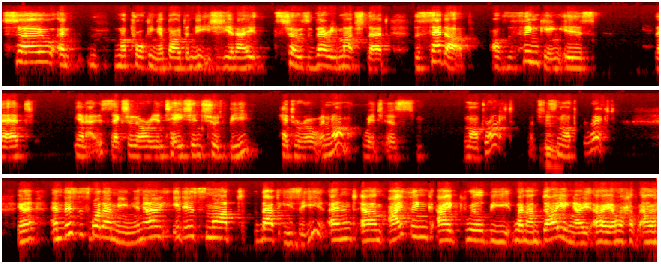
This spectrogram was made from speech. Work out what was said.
So, and not talking about a niche, you know, it shows very much that the setup of the thinking is that, you know, sexual orientation should be hetero and normal, which is not right, which mm. is hmm. not correct you know and this is what i mean you know it is not that easy and um, i think i will be when i'm dying i, I, have, I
